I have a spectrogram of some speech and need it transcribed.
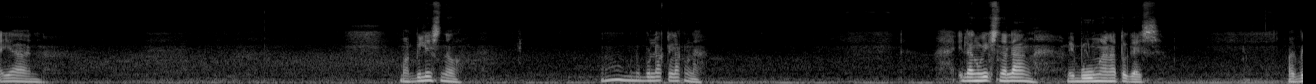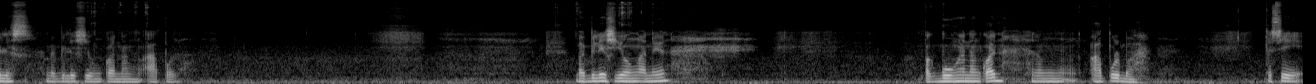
Ayan. Mabilis no. Hmm, nabulaklak na. Ilang weeks na lang. May bunga na to guys. Mabilis. Mabilis yung kanang apple. Mabilis yung ano yun pagbunga ng kwan ng apple ba kasi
